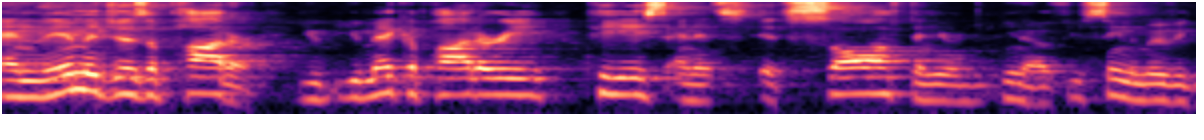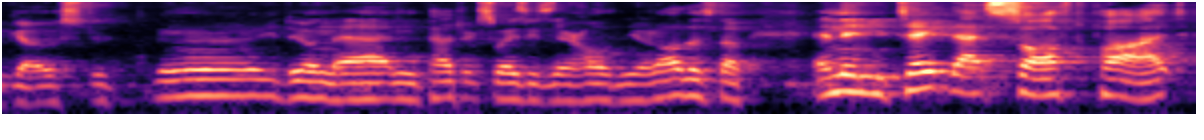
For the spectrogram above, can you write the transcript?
And the image is a potter you, you make a pottery piece and it's it's soft and you're you know if you've seen the movie Ghost you're, uh, you're doing that and Patrick Swayze's there holding you and all this stuff and then you take that soft pot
